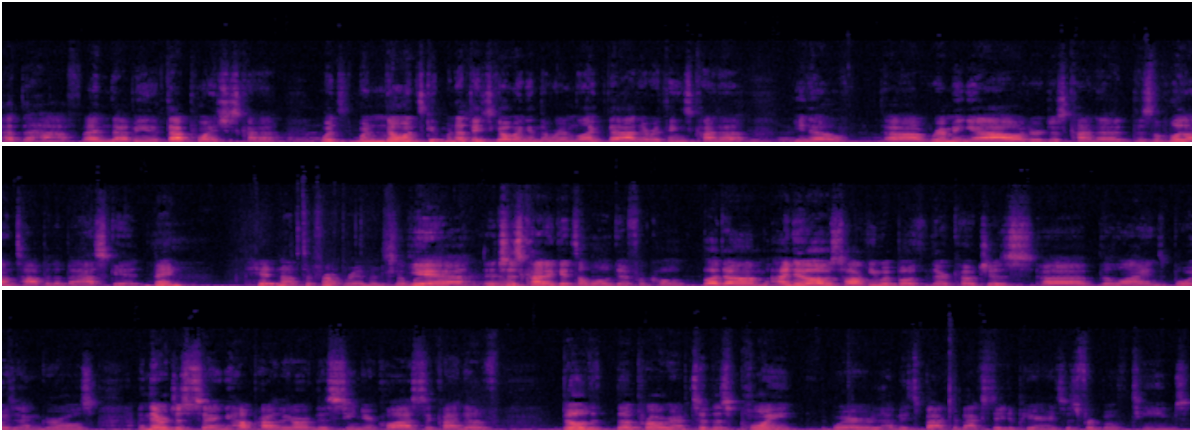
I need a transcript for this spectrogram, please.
at the half. And I mean, at that point, it's just kind of when, when no one's when nothing's going in the rim like that, everything's kind of you know uh, rimming out or just kind of there's a lid on top of the basket. Bang, hitting off the front rim and stuff Yeah, like that. it just kind of gets a little difficult. But um, I know I was talking with both of their coaches, uh, the Lions boys and girls, and they were just saying how proud they are of this senior class to kind of build the program to this point where I mean it's back-to-back state appearances for both teams.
